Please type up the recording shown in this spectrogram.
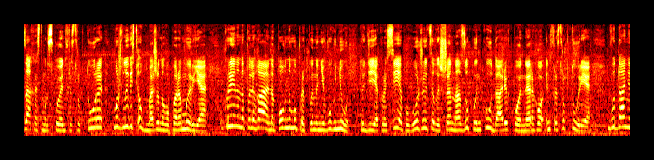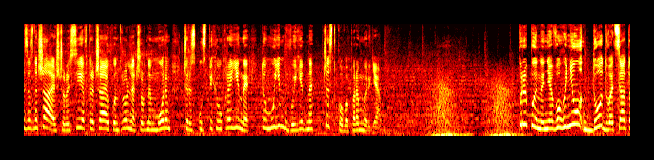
захист морської інфраструктури, можливість обмеженого перемир'я. Україна наполягає на повному припиненні вогню, тоді як Росія погоджується лише на зупинку ударів по енергоінфраструктурі. Видання зазначає, що Росія втрачає контроль над Чорним морем через успіхи України, тому їм вигідне часткове перемир'я. Припинення вогню до 20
